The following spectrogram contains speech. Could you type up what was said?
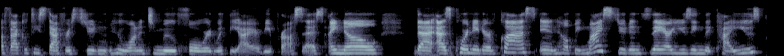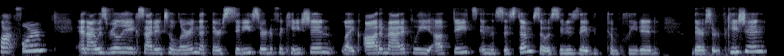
a faculty, staff, or student who wanted to move forward with the IRB process? I know that as coordinator of class in helping my students, they are using the Cayuse platform. And I was really excited to learn that their CITI certification like automatically updates in the system. So as soon as they've completed their certification,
